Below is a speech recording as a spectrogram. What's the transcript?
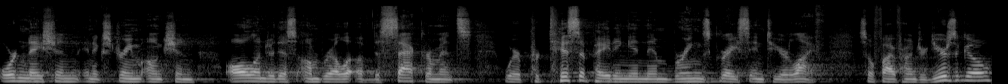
ordination, and extreme unction, all under this umbrella of the sacraments, where participating in them brings grace into your life. So, 500 years ago,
